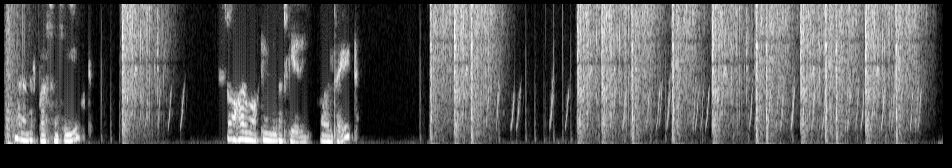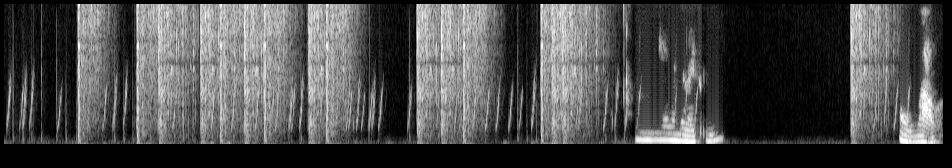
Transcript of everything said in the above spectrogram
another person saved. Saw her walking to the clearing. Alright. Oh wow!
